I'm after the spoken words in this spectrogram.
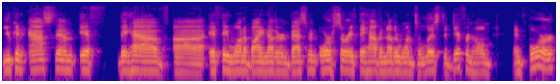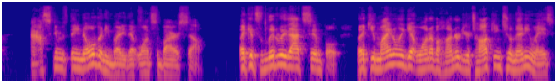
you can ask them if they have uh, if they want to buy another investment, or sorry, if they have another one to list a different home. And four, ask them if they know of anybody that wants to buy or sell. Like it's literally that simple. Like you might only get one of a hundred. You're talking to them anyways.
